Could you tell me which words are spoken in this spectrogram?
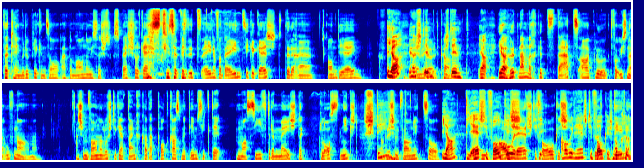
Dort haben wir übrigens auch eben mal noch unseren Special Guest, unseren bis jetzt einer den einzigen Gästen, der äh, Andi Heim. Ja, ja, stimmt. Stimmt. Ja. Ja, heute nämlich die Stats angeschaut von unseren Aufnahmen. Das ist im Fall noch lustig, ich habe gedacht, der Podcast mit ihm sei der massiv der am meisten gelost, nichts. Stimmt. Aber ist im Fall nicht so. Ja, die erste Die Folge ist... allererste die Folge ist allererste Folge ist noch krass.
